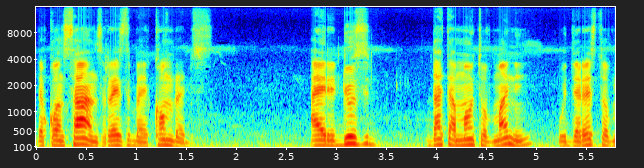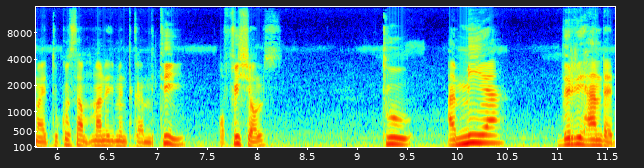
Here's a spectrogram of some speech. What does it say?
the concerns raised by comrades, I reduced that amount of money with the rest of my Tukusa Management Committee officials to a mere 300,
